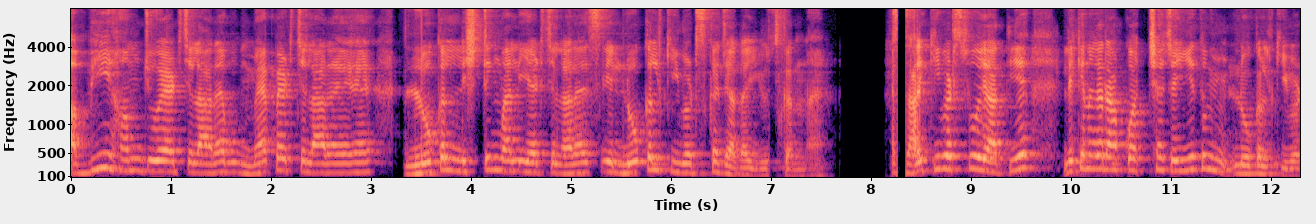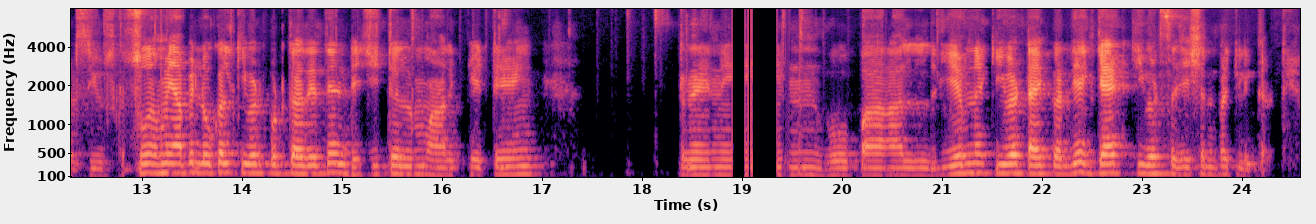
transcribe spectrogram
अभी हम जो ऐड चला रहे हैं वो मैप ऐड चला रहे हैं, लोकल लिस्टिंग वाली ऐड चला रहे हैं, इसलिए लोकल कीवर्ड्स का ज़्यादा यूज़ करना है। सारे कीवर्ड्स पे हो जाती है, लेकिन अगर आपको अच्छा चाहिए तो लोकल कीवर्ड्स यूज़ कर सो हम यहाँ पे लोकल कीवर्ड पुट कर देते हैं डिजिटल मार्केटिंग ट्रेनिंग भोपाल, ये हमने कीवर्ड टाइप कर दिया गेट कीवर्ड सजेशन पर क्लिक करते हैं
